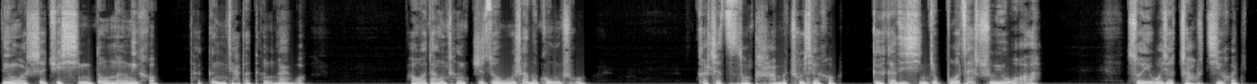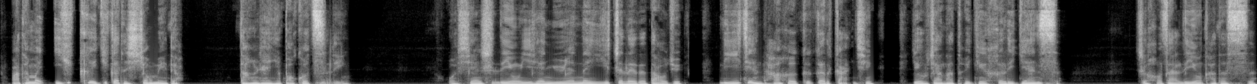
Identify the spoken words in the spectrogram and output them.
令我失去行动能力后，他更加的疼爱我，把我当成至尊无上的公主。可是自从他们出现后，哥哥的心就不再属于我了，所以我就找机会把他们一个一个的消灭掉，当然也包括紫菱。我先是利用一些女人内衣之类的道具离间他和哥哥的感情，又将他推进河里淹死，之后再利用他的死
